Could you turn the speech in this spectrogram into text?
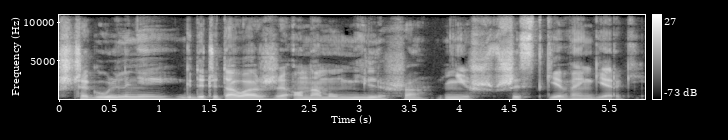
Szczególniej, gdy czytała, że ona mu milsza niż wszystkie Węgierki.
